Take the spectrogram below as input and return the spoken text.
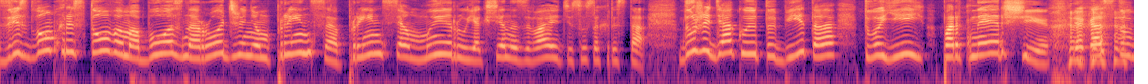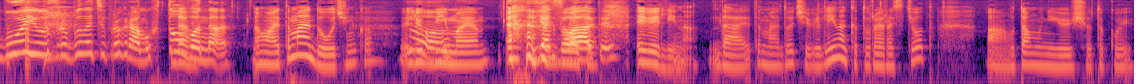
З Різдвом Христовим або з народженням принца, принця миру, як ще називають Ісуса Христа. Дуже дякую тобі та твоїй партнерші, яка з тобою зробила цю програму. Хто Да. вона? А, это моя доченька, любимая. Як Золотая. звати? Эвелина. Да, это моя дочь Эвелина, которая растет. А, вот там у нее еще такой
